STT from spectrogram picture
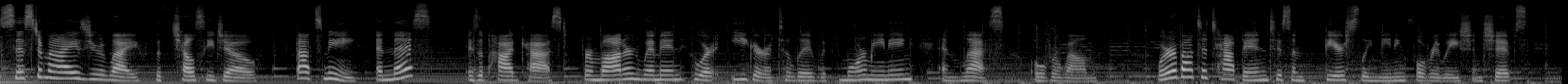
Systemize Your Life with Chelsea Jo. That's me, and this is a podcast for modern women who are eager to live with more meaning and less overwhelm. We're about to tap into some fiercely meaningful relationships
